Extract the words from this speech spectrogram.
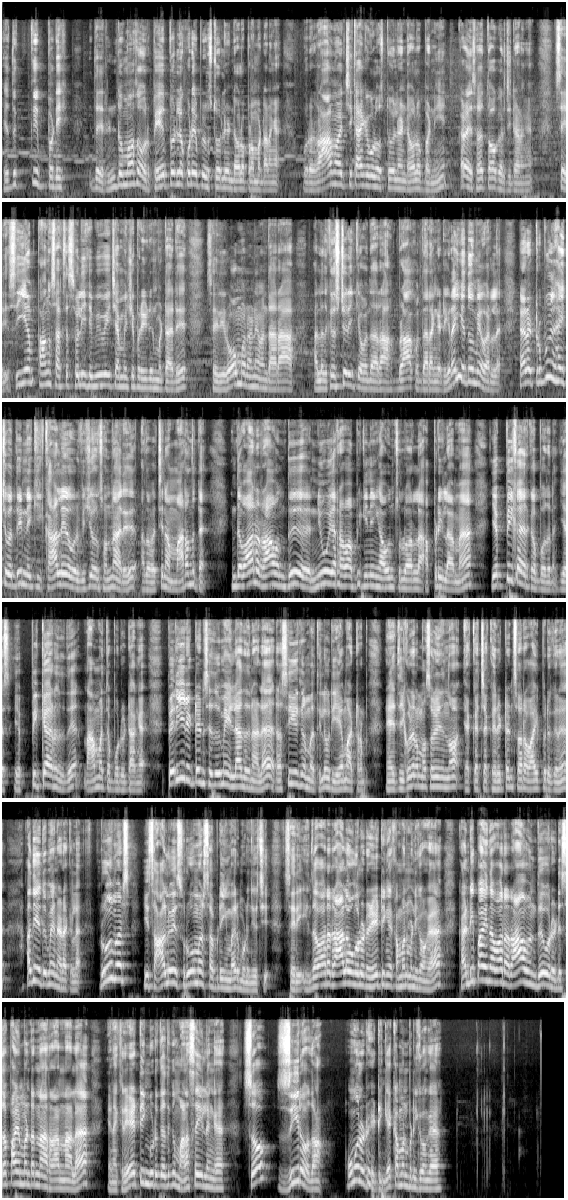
எதுக்கு இப்படி? இது ரெண்டு மாதம் ஒரு பேப்பரில் கூட இப்படி ஒரு ஸ்டோரி லைன் டெவலப் பண்ண மாட்டானுங்க. ஒரு ராமாட்சிக்காக இவ்வளோ ஸ்டோரி லைன் டெவலப் பண்ணி கடைசியாக தோக்கடிச்சிட்டானுங்க. சரி CM Punk successfully heavy championship retain பண்ணிட்டாரு சரி ரோமன் அண்ணே வந்தாரா? அல்லது கிறிஸ்டரிக்க வந்தாரா? பிளாக் வந்தாரான்னு கேட்டிங்கன்னா எதுவுமே வரல. ஏன்னா ட்ரிபிள் ஹெச் வந்து இன்றைக்கி காலையில் ஒரு விஷயம் சொன்னார். அதை வச்சு நான் மறந்துட்டேன். இந்த வாரம் ரா வந்து நியூ இயராவா பிகினிங் ஆகும்னு சொல்லுவார்ல அப்படி இல்லாமல் எப்பிக்காக இருக்க போதுன்னு எஸ் எப்பிக்காக இருந்தது. நாமத்தை போட்டுவிட்டாங்க பெரிய ரிட்டர்ன்ஸ் எதுவுமே இல்லாததுனால ரசிகர்கள் மத்தியில் ஒரு ஏமாற்றம். நேற்று கூட நம்ம சொல்லியிருந்தோம் எக்கச்சக்க ரிட்டர்ன்ஸ் வர வாய்ப்பு இருக்குன்னு. அது எதுவுமே நடக்கலை. ரூமர்ஸ் இஸ் ஆல்வேஸ் ரூமர்ஸ் அப்படிங்கிற மாதிரி முடிஞ்சிச்சு சரி இந்த வாரம் ராவில் உங்களோட ரேட்டிங்கை கமெண்ட் பண்ணிக்கோங்க. கண்டிப்பாக இந்த வாரம் ரா வந்து ஒரு டிசப்பாயின்மெண்ட்டான ரானால எனக்கு ரேட்டிங் கொடுக்கறதுக்கு மனசே இல்லைங்க. ஸோ ஜீரோ தான். உங்களோட ரேட்டிங்கை கமெண்ட் பண்ணிக்கோங்க.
